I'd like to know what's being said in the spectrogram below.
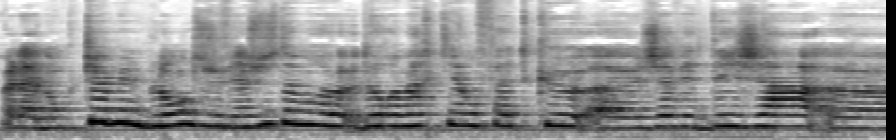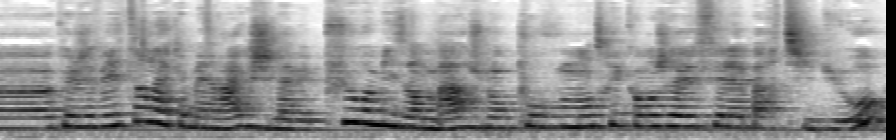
Voilà, donc comme une blonde, je viens juste de, remarquer en fait que euh, j'avais déjà, euh, que j'avais éteint la caméra, que je l'avais plus remise en marche, donc pour vous montrer comment j'avais fait la partie du haut.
